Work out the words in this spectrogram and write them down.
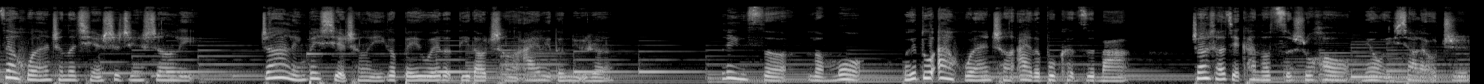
在胡兰成的前世今生里，张爱玲被写成了一个卑微的低到尘埃里的女人，吝啬冷漠，唯独爱胡兰成爱得不可自拔。张小姐看到此书后，没有一笑了之，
